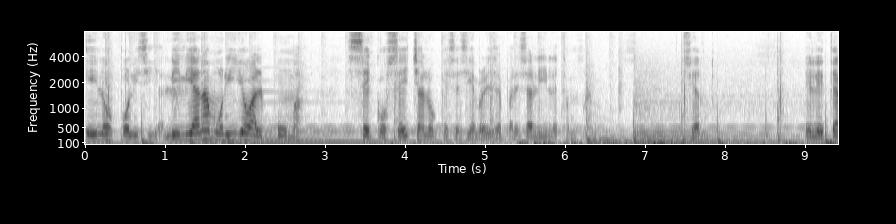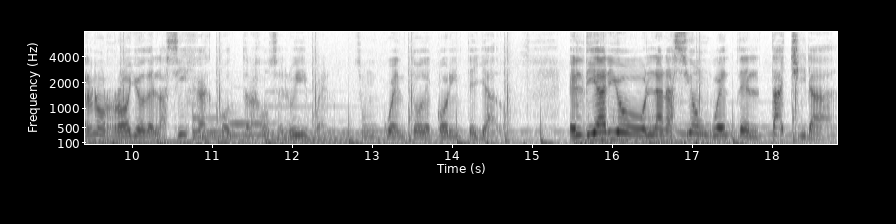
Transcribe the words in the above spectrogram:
y los policías. Liliana Murillo al Puma se cosecha lo que se siembra. Y se parece a Lila, esta mujer. Por cierto. El eterno rollo de las hijas contra José Luis. Bueno, es un cuento de Corintellado. El diario La Nación web del Táchira.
